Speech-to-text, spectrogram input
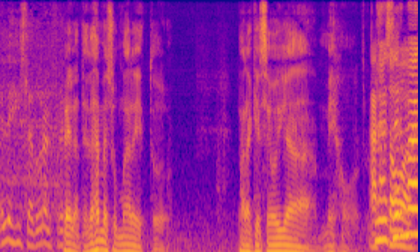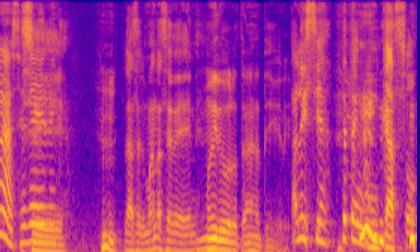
El legislador Alfredo Espérate, déjame sumar esto para que se oiga mejor. A Las hermanas CDN. Sí. Las hermanas CDN. Muy duro esos tigres. Alicia, te tengo un caso.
